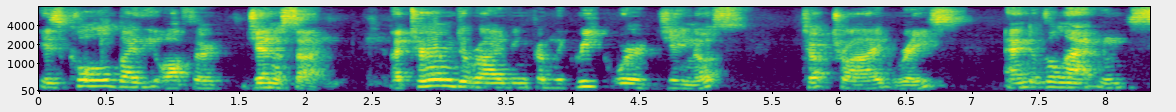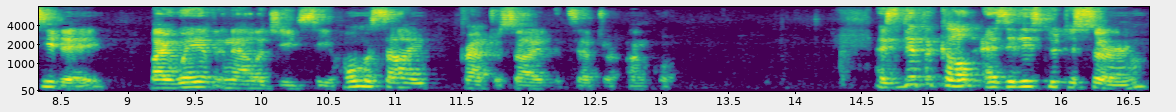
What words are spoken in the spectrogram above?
is called by the author genocide, a term deriving from the Greek word genos, tribe, race, and of the Latin cide, by way of analogy, see homicide, fratricide, etc., unquote. As difficult as it is to discern,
